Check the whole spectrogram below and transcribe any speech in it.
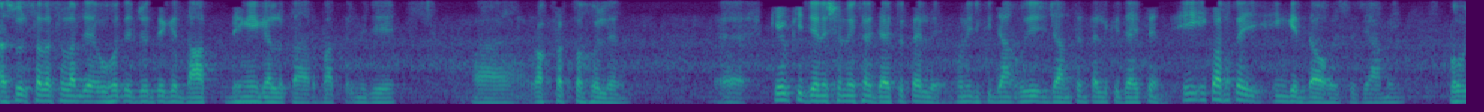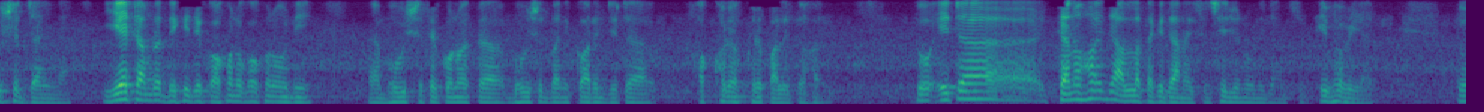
রাসুল সাল্লাহ সাল্লাম যে ওহদের যুদ্ধে গিয়ে দাঁত ভেঙে গেল, তার বা তিনি যে রক্তাক্ত হইলেন কেউ কি জেনে শুনে এখানে যাইতো তাইলে? উনি কি উনি জানতেন তাহলে কি যাইতেন? এই এই কথাটাই ইঙ্গিত দেওয়া হয়েছে যে আমি ভবিষ্যৎ জানি না। ইয়েট আমরা দেখি যে কখনো কখনো উনি ভবিষ্যতের কোনো একটা ভবিষ্যৎবাণী করেন যেটা অক্ষরে অক্ষরে পালিত হয়। তো এটা কেন হয় যে আল্লাহ তাকে জানাইছেন, সেই জন্য উনি জানছেন। এইভাবেই আর। তো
